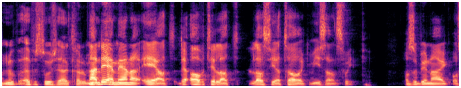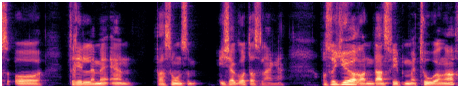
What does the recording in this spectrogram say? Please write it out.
Men Jeg forsto ikke helt hva du Nei, det jeg mener er at det er av og til at La oss si at Tariq viser en sweep, og så begynner jeg også å drille med en person som ikke har gått der så lenge, og så gjør han den sweepen med to ganger,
